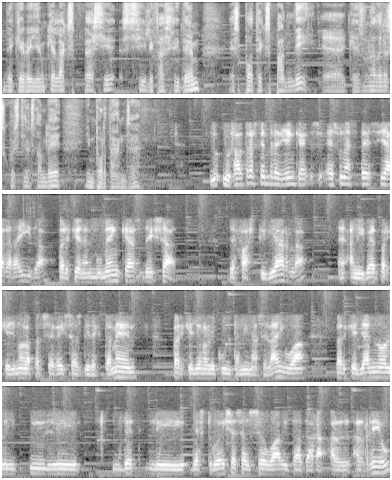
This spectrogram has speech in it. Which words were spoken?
de que veiem que l'espècie, si li facilitem, es pot expandir, eh, que és una de les qüestions també importants. Eh? No- Nosaltres sempre diem que és- una espècie agraïda perquè en el moment que has deixat de fastidiar-la, eh, a nivell perquè ja no la persegueixes directament, perquè ja no li contamines l'aigua, perquè ja no li, li, de, li destrueixes el seu hàbitat a- al, al riu,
